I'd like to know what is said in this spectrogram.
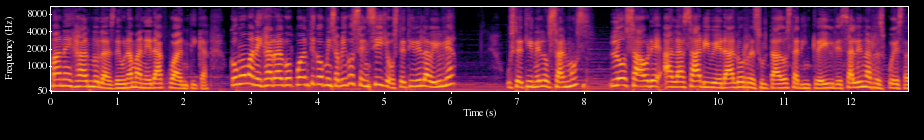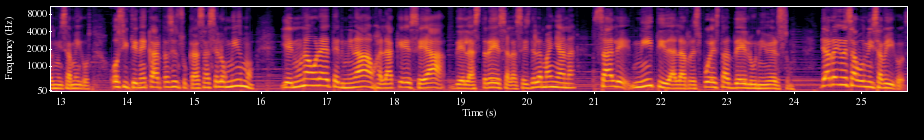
manejándolas de una manera cuántica. ¿Cómo manejar algo cuántico, mis amigos? Sencillo. ¿Usted tiene la Biblia? ¿Usted tiene los salmos? Los abre al azar y verá los resultados tan increíbles. Salen las respuestas, mis amigos. O si tiene cartas en su casa, hace lo mismo. Y en una hora determinada, ojalá que sea de las 3 a las 6 de la mañana, sale nítida la respuesta del universo. Ya regresamos, mis amigos.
